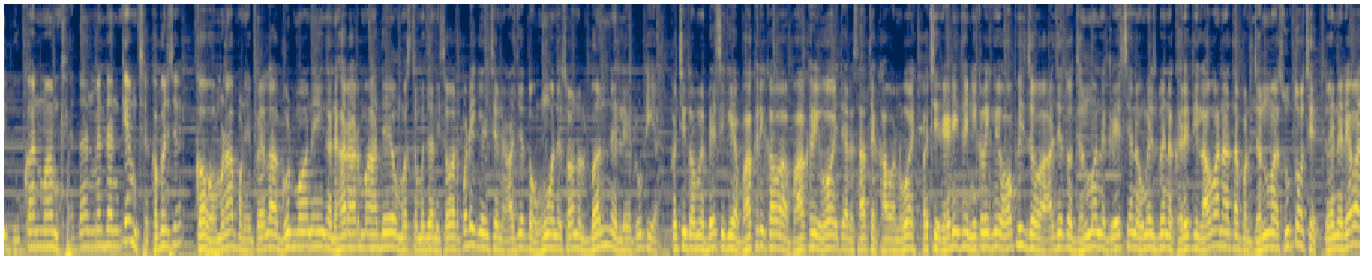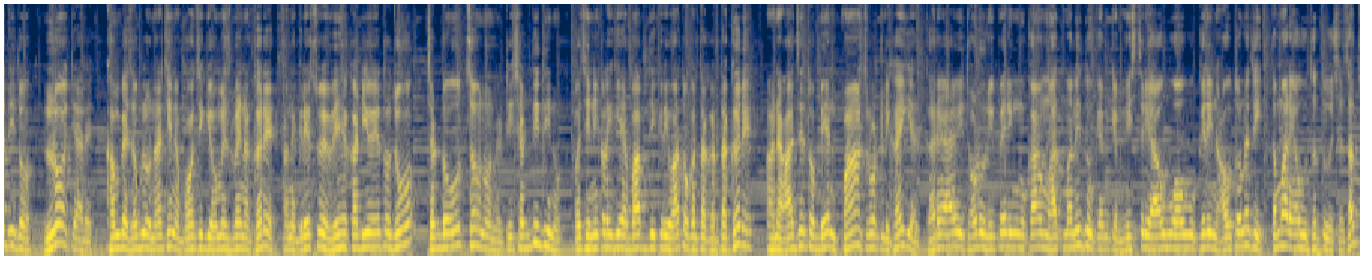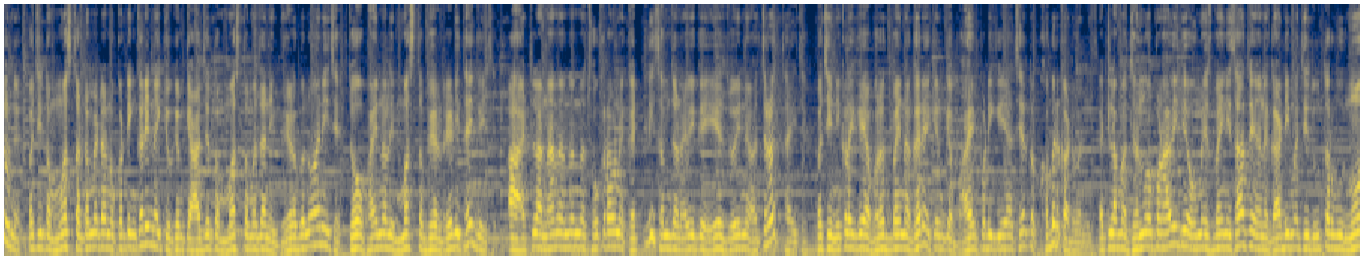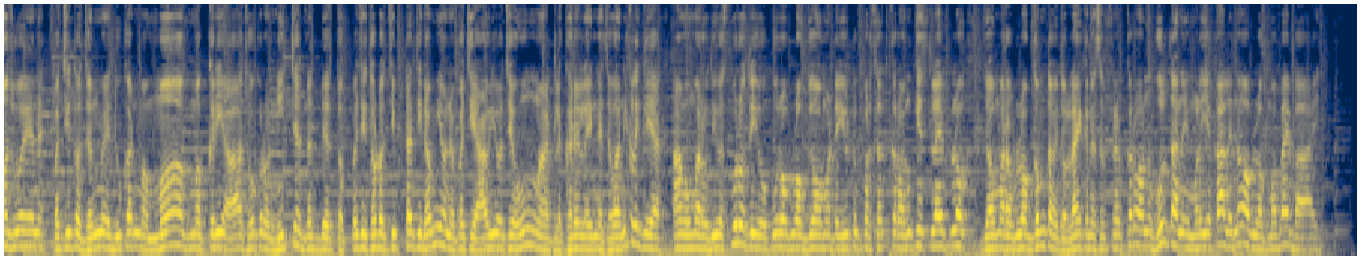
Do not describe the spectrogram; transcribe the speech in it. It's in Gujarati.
આખી દુકાનમાં આમ ખેદાન મેદાન કેમ છે? ખબર છે? કહો હમણાં પણ એ પહેલા ગુડ મોર્નિંગ અને હર હર મહાદેવ, મસ્ત મજાની સવાર પડી ગઈ છે ને આજે તો હું અને સોનલ બંને લેટ ઉઠ્યા. પછી તો અમે બેસી ગયા ભાખરી ખાવા. ભાખરી હોય ત્યારે સાથે ખાવાનું હોય. પછી રેડી થઈ નીકળી ગયો ઓફિસ જવા. આજે તો જન્મ અને ગ્રેસી અને ઉમેશભાઈના ઘરેથી લાવવાના હતા, પણ જન્મ સૂતો છે, તો એને રહેવા દીધો. લો ત્યારે. ખંભે જબલું નાખીને પહોંચી ગયો ઉમેશભાઈના ઘરે. અને ગ્રેસુએ વેહ કાઢ્યો. એ તો જોવો ચડ્ડો ઉત્સવનો ને ટી શર્ટ દીધીનો. પછી નીકળી ગયા બાપ દીકરી વાતો કરતા કરતા ઘરે. અને આજે તો બેન પાંચ રોટલી ખાઈ ગયા. ઘરે આવી થોડું રિપેરિંગનું કામ હાથમાં લીધું, કેમ કે મિસ્ત્રી આવું આવું કરીને આવતો નથી. તમારે આવું થતું હશે, સાચું ને? પછી તો મસ્ત ટમેટાનું કટિંગ કરી નાખ્યું, કેમ કે આજે તો મસ્ત મજાની ભેળ બનવાની છે. જો ફાઇનલી મસ્ત ભેળ રેડી થઈ ગઈ છે. આ એટલા નાના નાના છોકરાઓને કેટલી સમજણ આવી ગઈ, એ જોઈને અચરજ થાય છે. પછી નીકળી ગયા ભરતભાઈના ઘરે, કેમ કે ભાઈ પડી ગયા છે તો ખબર કાઢવાની. એટલામાં જન્મ પણ આવી ગયો ઉમેશભાઈની સાથે અને ગાડીમાંથી ઉતરવું ન જ હોય અને પછી તો જન્મે દુકાનમાં મગ મગ કરી આ છોકરો નીચે જ નથી બેસતો. પછી થોડો ચીપટાથી રમ્યો ને પછી આવ્યો છે ઊંઘમાં એટલે ઘરે લઈને જવા નીકળી ગયા. આમ અમારો દિવસ પૂરો થયો. પૂરો બ્લોગ જોવા માટે યુટ્યુબ પર સર્ચ કરો અંકિત લાઈવ બ્લોગ જો અમારો બ્લોગ ગમતા હોય તો લાઈક અને સબસ્ક્રાઇબ કરવાનું ભૂલતા નહીં. મળીએ કાલે નવા બ્લોગમાં બાય બાય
